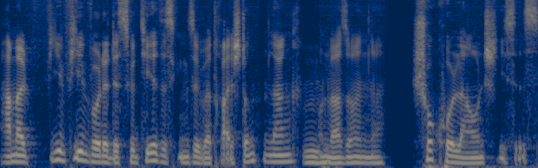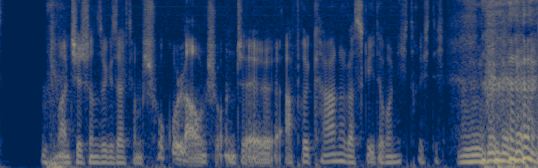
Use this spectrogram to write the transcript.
haben halt viel, viel wurde diskutiert, es ging so über drei Stunden lang Mhm. und war so eine Schokolounge hieß es. Manche schon so gesagt haben, Schokolounge und äh, Afrikaner, das geht aber nicht richtig.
